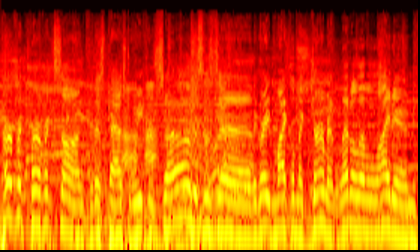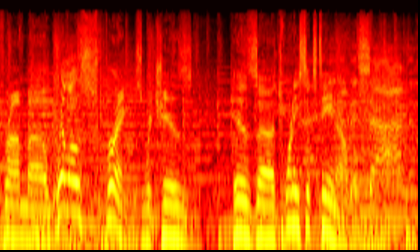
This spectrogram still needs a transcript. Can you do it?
perfect, perfect song for this past week or so. This is uh, the great Michael McDermott, Let a Little Light In from uh, Willow Springs, which is his uh, 2016 album.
